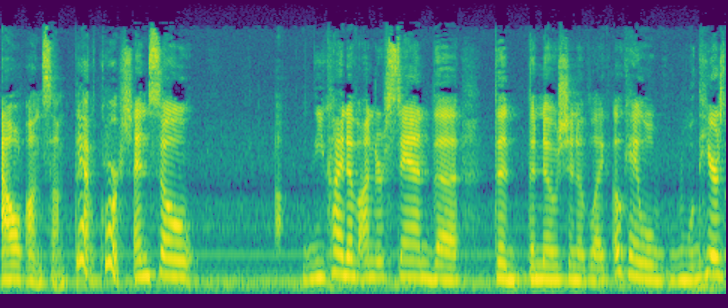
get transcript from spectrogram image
out on something. yeah, of course. And so uh, you kind of understand the the the notion of like, okay, well, here's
